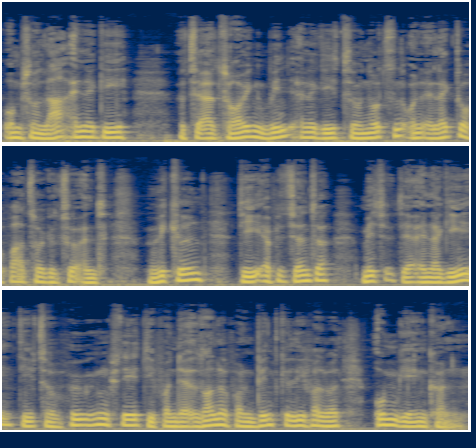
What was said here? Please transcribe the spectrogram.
um Solarenergie zu erzeugen, Windenergie zu nutzen und Elektrofahrzeuge zu entwickeln, die effizienter mit der Energie, die zur Verfügung steht, die von der Sonne, von Wind geliefert wird, umgehen können.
